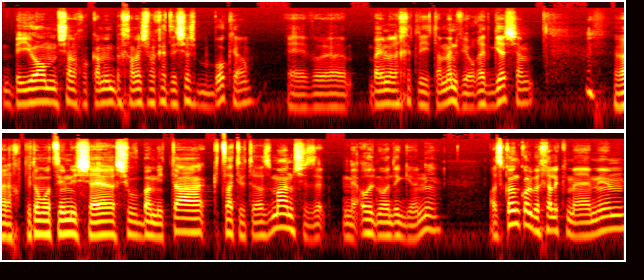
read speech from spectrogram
ביום שאנחנו קמים בחמש וחצי, שש בבוקר, אה, ובאים ללכת להתאמן ויורד גשם, ואנחנו פתאום רוצים להישאר שוב במיטה קצת יותר זמן, שזה מאוד מאוד הגיוני. אז קודם כל, בחלק מהימים,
